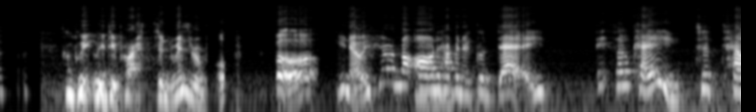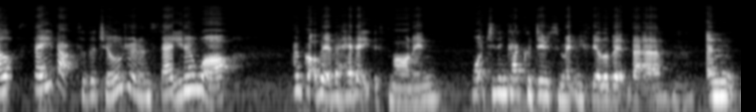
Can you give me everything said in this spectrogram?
completely depressed and miserable. But you know, if you're not on mm. having a good day, it's okay to tell say that to the children and say, you know what, I've got a bit of a headache this morning. What do you think I could do to make me feel a bit better? Mm-hmm. And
